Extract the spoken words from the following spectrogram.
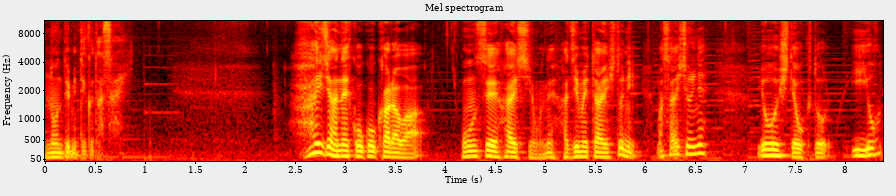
飲んでみてください。はい、じゃあね、ここからは音声配信をね、始めたい人に、まあ、最初にね、用意しておくといいよ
